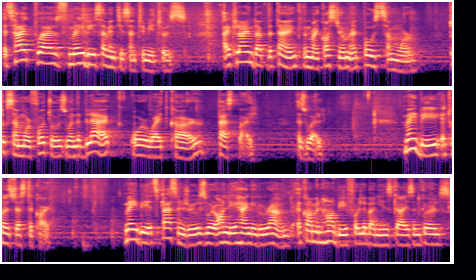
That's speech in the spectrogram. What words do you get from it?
Its height was maybe 70 centimeters. I climbed up the tank in my costume and posed some more, took some more photos when the black or white car passed by as well. Maybe it was just a car. Maybe its passengers were only hanging around, a common hobby for Lebanese guys and girls.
